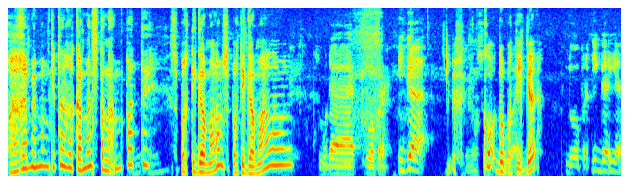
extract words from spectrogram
Parah memang kita rekaman setengah empat deh. Sepertiga malam, sepertiga malam. Udah dua per tiga. Kok dua per tiga? Dua per tiga ya.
